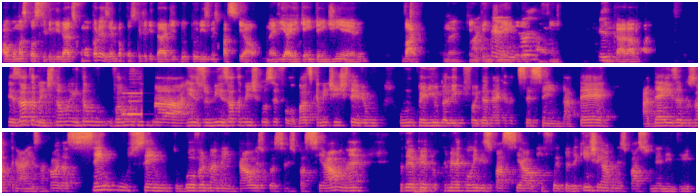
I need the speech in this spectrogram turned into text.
algumas possibilidades, como, por exemplo, a possibilidade do turismo espacial. Né? E aí, quem tem dinheiro, vai. Né? Quem tem é, dinheiro, então, encarar, vai. Exatamente. Então, então vamos tentar resumir exatamente o que você falou. Basicamente, a gente teve um, um período ali que foi da década de 60 até há 10 anos atrás, na qual era 100% governamental a exploração espacial, né? Então, teve a primeira corrida espacial que foi para ver quem chegava no espaço entre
